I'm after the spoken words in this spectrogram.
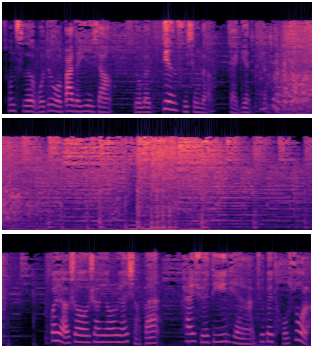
从此我对我爸的印象有了颠覆性的改变。怪小兽上幼儿园小班，开学第一天啊就被投诉了。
